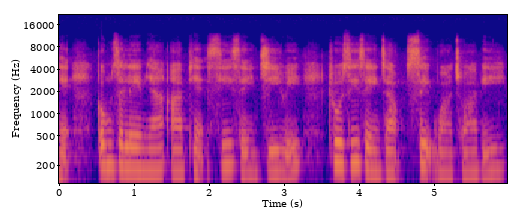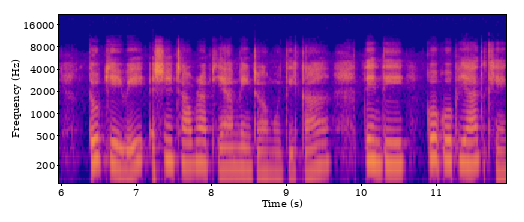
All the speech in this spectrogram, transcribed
နှင့်ကုံစလေများအားဖြင့်စီးစိမ်ကြီး၍ထိုစည်းစိမ်ကြောင့်စိတ်ဝါကြွားပြီး တို့ဖြစ်၍အရှင်ထာဝရဘုရားမိန့်တော်မူသည်ကားသင်သည်ကိုကိုဖျားသခင်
